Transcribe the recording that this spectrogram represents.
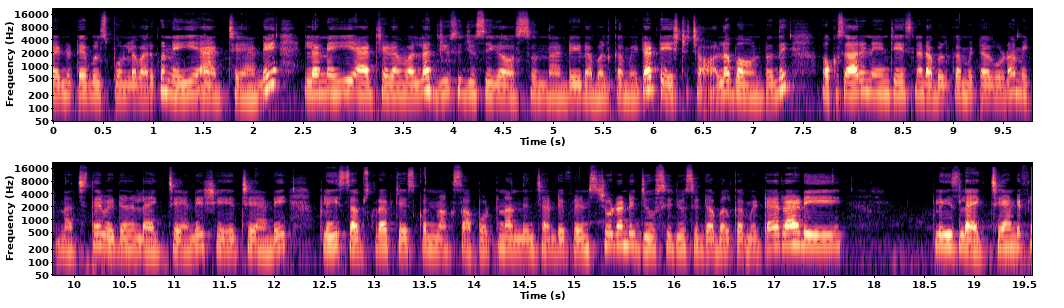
రెండు టేబుల్ స్పూన్ల వరకు నెయ్యి యాడ్ చేయండి. ఇలా నెయ్యి యాడ్ చేయడం వల్ల జ్యూసీ జ్యూసీగా వస్తుందండి. డబుల్ కమీటా టేస్ట్ చాలా బాగుంటుంది. ఒకసారి నేను చేసిన డబుల్ కమీటా కూడా మీకు నచ్చితే వీడియోని లైక్ చేయండి షేర్ చేయండి. ప్లీజ్ సబ్స్క్రైబ్ చేసుకొని మాకు సపోర్ట్ని అందించండి. ఫ్రెండ్స్ చూడండి జ్యూసీ జ్యూసీ డబుల్ కమీటా రెడీ. ప్లీజ్ లైక్ చేయండి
